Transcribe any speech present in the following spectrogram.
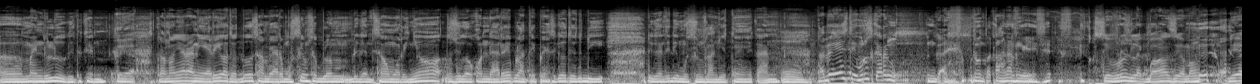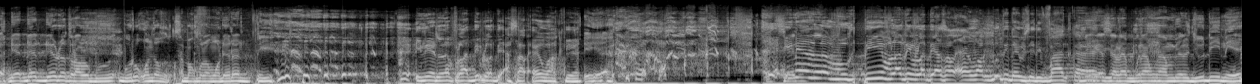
eh, main dulu gitu kan. Iya. Contohnya Ranieri waktu itu sampai akhir musim sebelum diganti sama Mourinho, terus juga Kondare pelatih PSG waktu itu di, diganti di musim selanjutnya ya kan. Tapi kayaknya Steve Bruce sekarang enggak penuh tekanan kayaknya. Steve Bruce jelek banget sih emang dia dia dia, dia udah terlalu bu- buruk untuk sepak bola modern Iya. Ini adalah pelatih-pelatih asal ewak ya. iya Ini adalah bukti pelatih-pelatih asal ewak itu tidak bisa dipakai. ini kayak selebgram ngambil judi nih ya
